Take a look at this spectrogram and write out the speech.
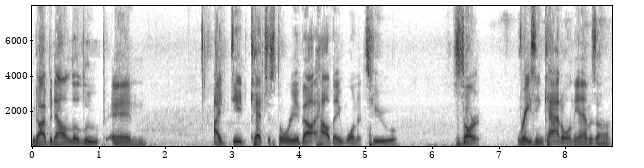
You know, I've been out in the loop and I did catch a story about how they wanted to start raising cattle in the Amazon.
